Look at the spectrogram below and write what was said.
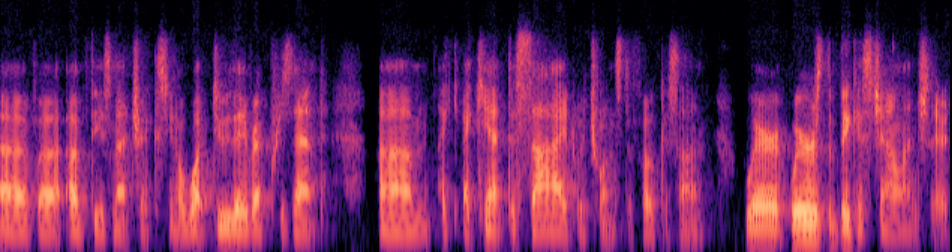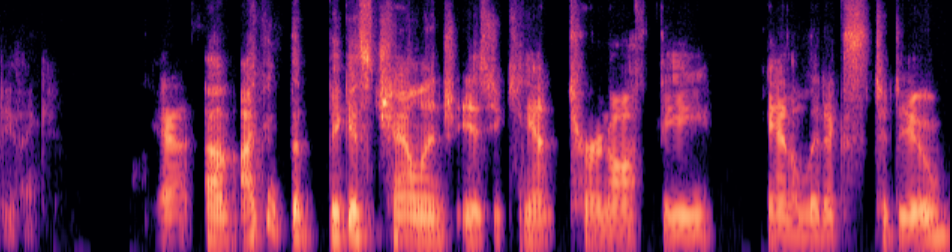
of uh, of these metrics you know what do they represent um, I, I can't decide which ones to focus on where where is the biggest challenge there do you think Yeah, um, I think the biggest challenge is you can't turn off the analytics to do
